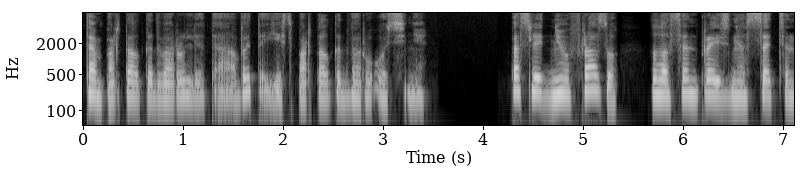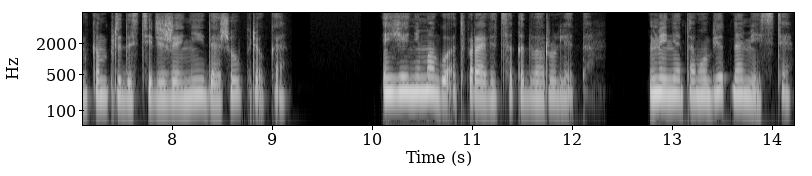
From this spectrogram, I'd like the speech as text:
Там портал ко двору лета, а в этой есть портал ко двору осени. Последнюю фразу — Лосен произнес с оттенком предостережения и даже упрека. «Я не могу отправиться ко двору лета. Меня там убьют на месте».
